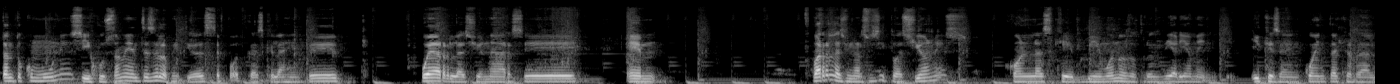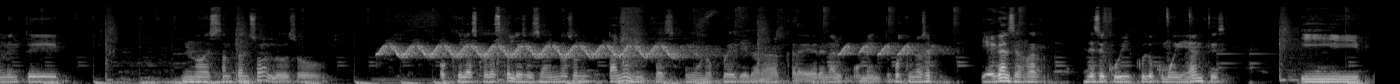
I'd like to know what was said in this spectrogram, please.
tanto comunes y justamente es el objetivo de este podcast, que la gente pueda relacionarse, em, pueda relacionar sus situaciones con las que vivimos nosotros diariamente y que se den cuenta que realmente no están tan solos o, o que las cosas que les suceden no son tan únicas como uno puede llegar a creer en algún momento, porque uno se llega a encerrar en ese cubículo como dije antes y,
